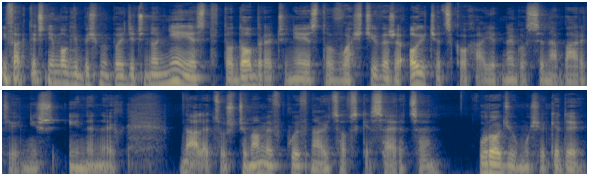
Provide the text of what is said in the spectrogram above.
I faktycznie moglibyśmy powiedzieć, no nie jest to dobre, czy nie jest to właściwe, że ojciec kocha jednego syna bardziej niż innych. No ale cóż, czy mamy wpływ na ojcowskie serce? Urodził mu się, kiedy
